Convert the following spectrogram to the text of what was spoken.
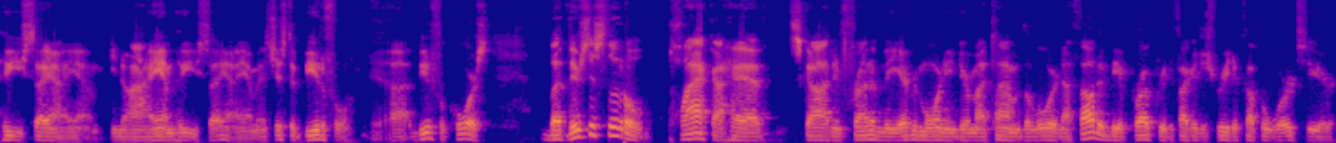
who you say I am. You know, I am who you say I am. And it's just a beautiful, yeah. uh, beautiful course. But there's this little plaque I have, Scott, in front of me every morning during my time with the Lord, and I thought it'd be appropriate if I could just read a couple words here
